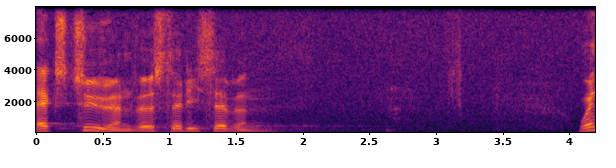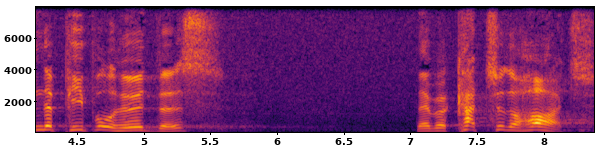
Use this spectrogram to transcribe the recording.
Acts 2 and verse 37. When the people heard this, they were cut to the heart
